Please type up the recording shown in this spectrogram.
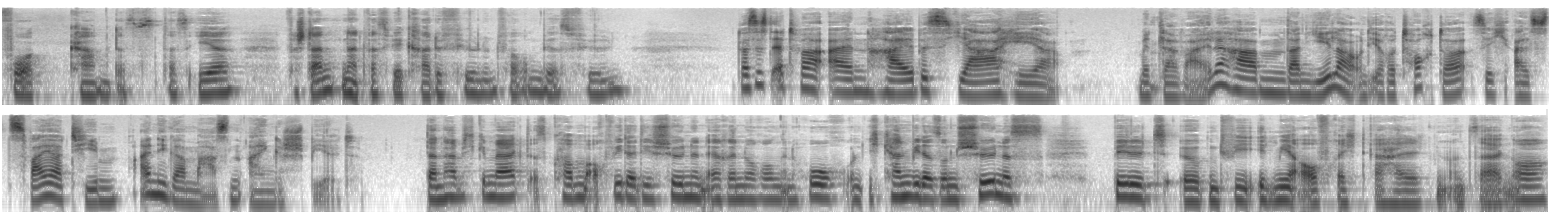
vorkam, dass, dass er verstanden hat, was wir gerade fühlen und warum wir es fühlen. Das ist etwa ein halbes Jahr her. Mittlerweile haben Daniela und ihre Tochter sich als Zweierteam einigermaßen eingespielt. Dann habe ich gemerkt, es kommen auch wieder die schönen Erinnerungen hoch und ich kann wieder so ein schönes Bild irgendwie in mir aufrechterhalten und sagen, oh,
